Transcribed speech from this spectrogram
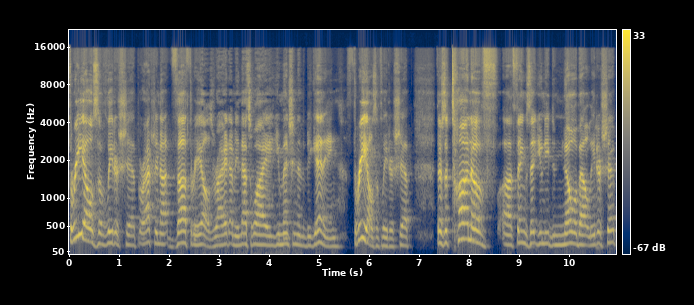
three L's of leadership are actually not the three L's, right? I mean, that's why you mentioned in the beginning three L's of leadership. There's a ton of uh, things that you need to know about leadership,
